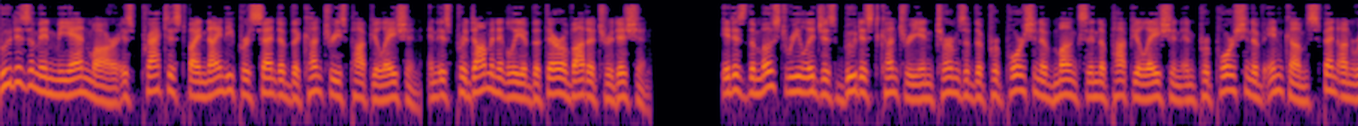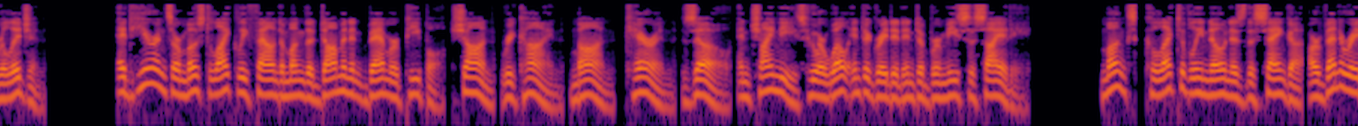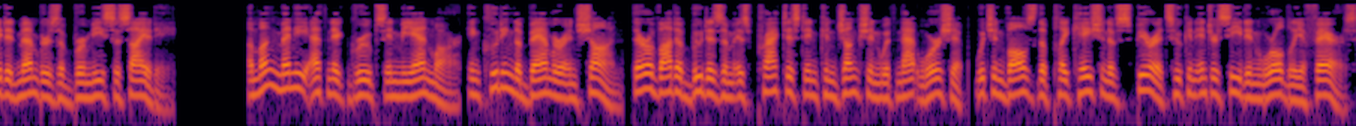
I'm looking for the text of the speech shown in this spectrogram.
Buddhism in Myanmar is practiced by 90% of the country's population, and is predominantly of the Theravada tradition. It is the most religious Buddhist country in terms of the proportion of monks in the population and proportion of income spent on religion. Adherents are most likely found among the dominant Bamar people, Shan, Rakhine, Mon, Karen, Zo, and Chinese who are well integrated into Burmese society. Monks, collectively known as the Sangha, are venerated members of Burmese society. Among many ethnic groups in Myanmar, including the Bamar and Shan, Theravada Buddhism is practiced in conjunction with Nat worship, which involves the placation of spirits who can intercede in worldly affairs.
